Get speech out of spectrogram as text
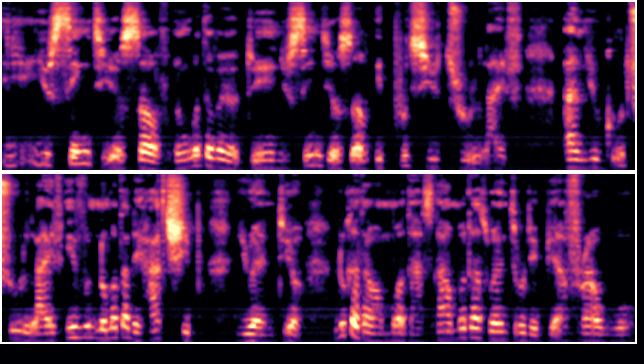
you sing to yourself and whatever you're doing you sing to yourself it puts you through life. And you go through life even no matter the hardship you endure. Look at our mothers. Our mothers went through the biafra war.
